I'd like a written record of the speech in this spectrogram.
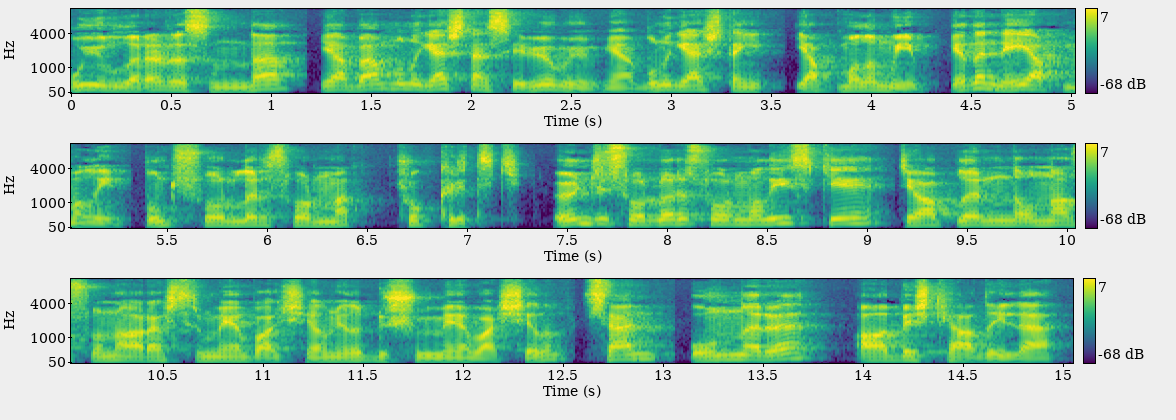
bu yıllar arasında ya ben bunu gerçekten seviyor muyum? Ya bunu gerçekten yapmalı mıyım? Ya da ne yapmalıyım? Bu soruları sormak çok kritik. Önce soruları sormalıyız ki cevaplarını da ondan sonra araştırmaya başlayalım ya da düşünmeye başlayalım. Sen onları A5 kağıdıyla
